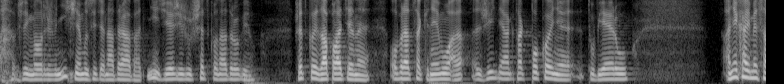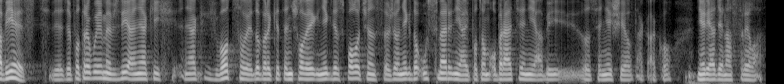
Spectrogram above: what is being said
A vždy mi hovorím, že nič nemusíte nadrábať, nič, Ježiš už všetko nadrobil. Všetko je zaplatené obrať sa k nemu a žiť nejak tak pokojne tú vieru. A nechajme sa viesť. Viete, potrebujeme vždy aj nejakých, nejakých vodcov. Je dobre, keď ten človek niekde v spoločenstve, že ho niekto usmerní aj po tom obrátení, aby sa nešiel tak ako neriadená strela.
